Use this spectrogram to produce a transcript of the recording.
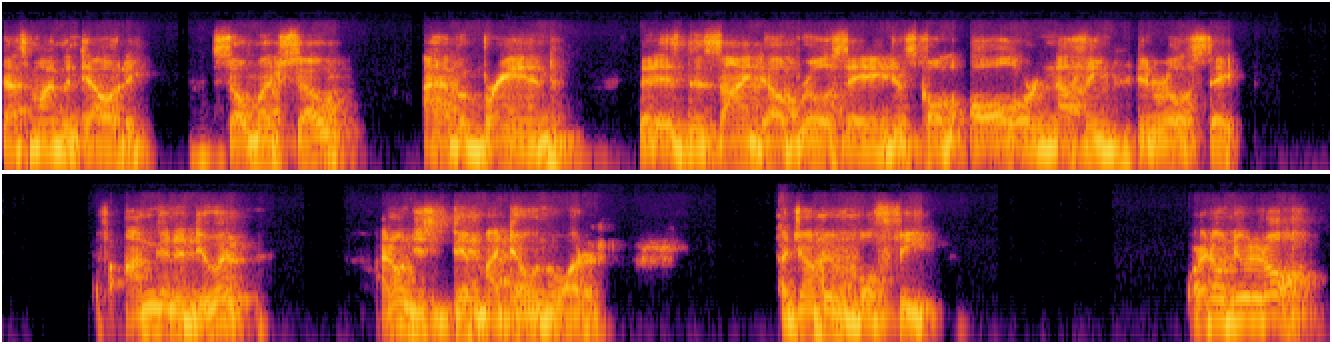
That's my mentality. So much so, I have a brand that is designed to help real estate agents called All or Nothing in Real Estate. If I'm going to do it, I don't just dip my toe in the water. I jump in with both feet. Or I don't do it at all.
